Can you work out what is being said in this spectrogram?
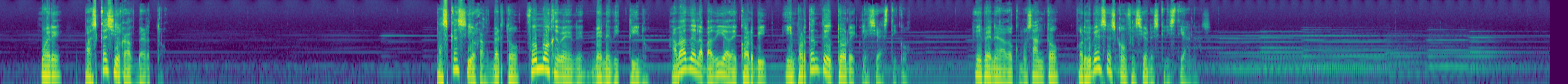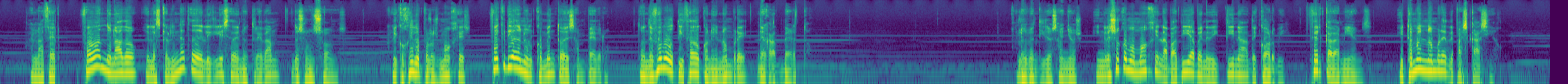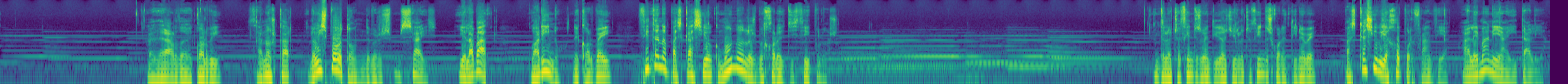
Muere Pascasio Radberto. Pascasio Radberto fue un monje benedictino, abad de la abadía de Corby e importante autor eclesiástico. Es venerado como santo por diversas confesiones cristianas. Al nacer, fue abandonado en la escalinata de la iglesia de Notre Dame de Sonsons. Recogido por los monjes, fue criado en el convento de San Pedro, donde fue bautizado con el nombre de Radberto. A los 22 años ingresó como monje en la abadía benedictina de Corby, cerca de Amiens, y tomó el nombre de Pascasio. Adelardo de Corby, San Oscar, el obispo Otón de Versailles y el abad Guarino de Corbeil citan a Pascasio como uno de los mejores discípulos. Entre el 822 y el 849 Pascasio viajó por Francia, Alemania e Italia.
